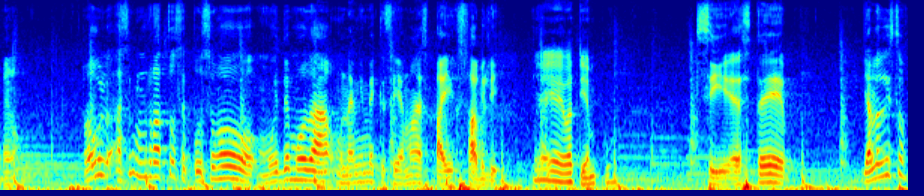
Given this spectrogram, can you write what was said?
Bueno, Raúl, hace un rato se puso muy de moda un anime que se llama Spy X Family. Ya, ya lleva tiempo. Sí, este. ¿Ya lo has visto?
